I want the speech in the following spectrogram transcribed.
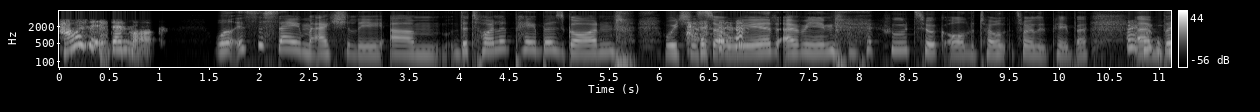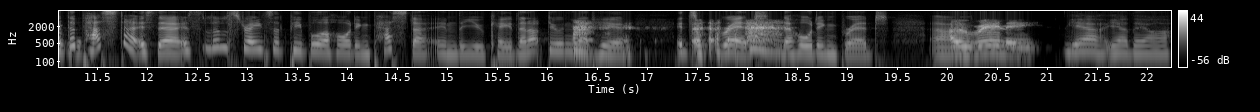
How is it in Denmark? Well, it's the same actually. Um, the toilet paper's gone, which is so weird. I mean, who took all the to- toilet paper? Um, but the pasta is there. It's a little strange that people are hoarding pasta in the UK. They're not doing that here. It's bread. They're hoarding bread. Um, oh, really? Yeah, yeah, they are.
